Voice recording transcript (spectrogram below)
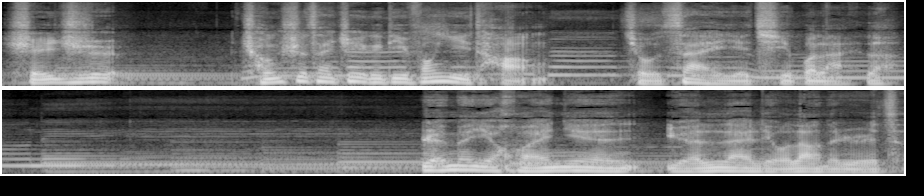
谁知，城市在这个地方一躺，就再也起不来了。人们也怀念原来流浪的日子，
